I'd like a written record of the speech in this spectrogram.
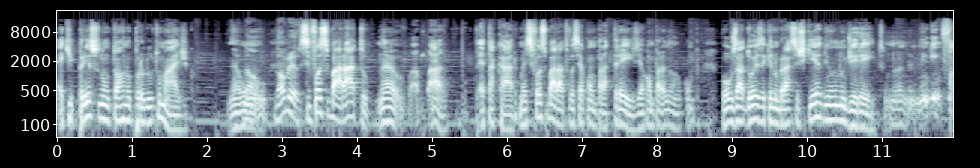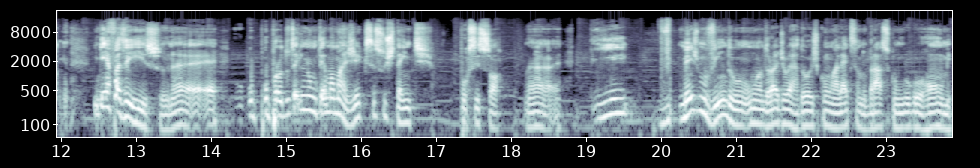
é que preço não torna o produto mágico. Né? não, não mesmo. Se fosse barato, né? Ah, é tá caro. Mas se fosse barato, você ia comprar três, ia comprar. Não, vou usar dois aqui no braço esquerdo e um no direito. Ninguém, ninguém ia fazer isso, né? É, é, o, o, produto ele não tem uma magia que se sustente por si só. Né? E mesmo vindo um Android Wear 2 com Alexa no braço, com Google Home,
